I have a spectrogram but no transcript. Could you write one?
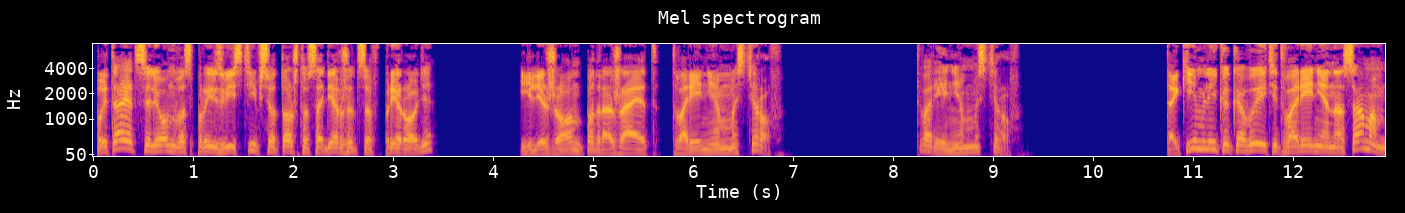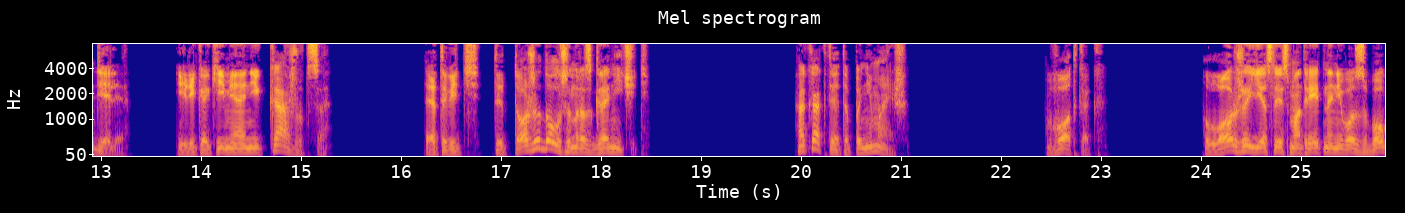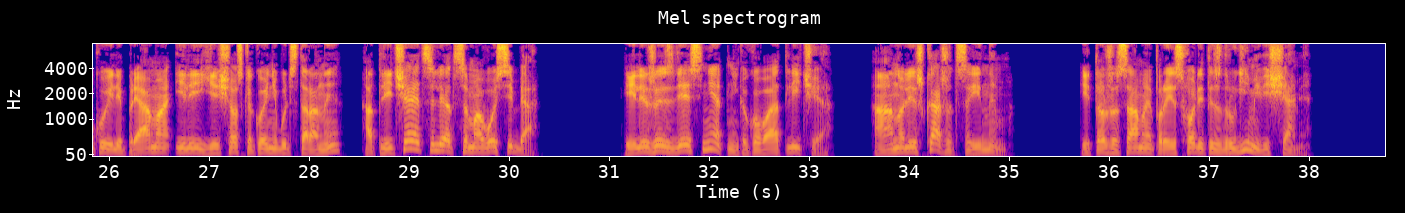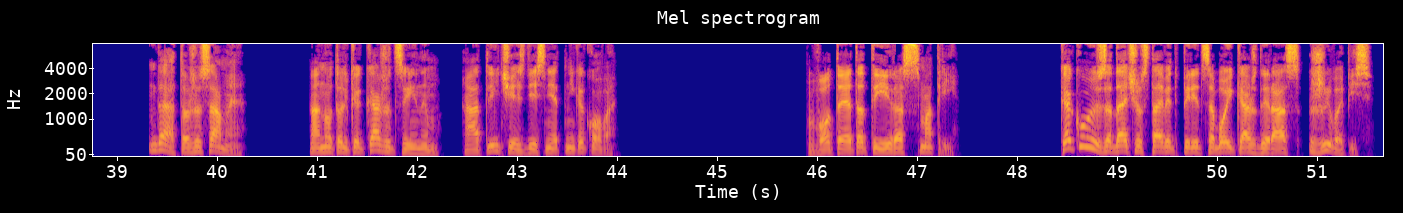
пытается ли он воспроизвести все то, что содержится в природе, или же он подражает творениям мастеров? Творениям мастеров. Таким ли, каковы эти творения на самом деле? Или какими они кажутся? Это ведь ты тоже должен разграничить. А как ты это понимаешь? Вот как. Ложе, если смотреть на него сбоку или прямо, или еще с какой-нибудь стороны, отличается ли от самого себя? Или же здесь нет никакого отличия? А оно лишь кажется иным. И то же самое происходит и с другими вещами. Да, то же самое. Оно только кажется иным, а отличия здесь нет никакого. Вот это ты и рассмотри. Какую задачу ставит перед собой каждый раз живопись?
